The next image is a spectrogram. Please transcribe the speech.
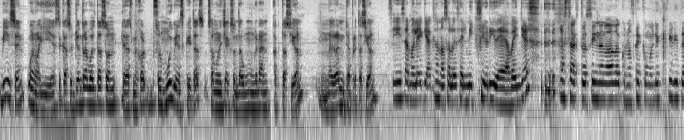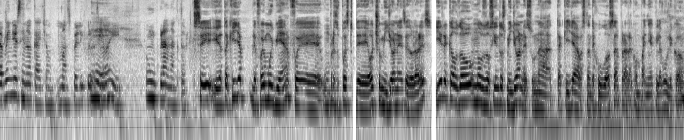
Vincent, bueno, y en este caso John Travolta, son de las mejor, son muy bien escritas. Samuel L. Jackson da una gran actuación, una gran interpretación. Sí, Samuel L. Jackson no solo es el Nick Fury de Avengers, Exacto, sí, no, no lo conozcan como Nick Fury de Avengers, sino que ha hecho más películas. ¿no? Y un gran actor. Sí, y la taquilla le fue muy bien, fue un presupuesto de 8 millones de dólares y recaudó unos 200 millones, una taquilla bastante jugosa para la compañía que la publicó.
